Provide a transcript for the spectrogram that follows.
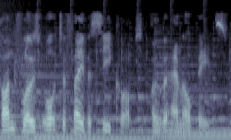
Fund flows ought to favor C Corps over MLPs.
